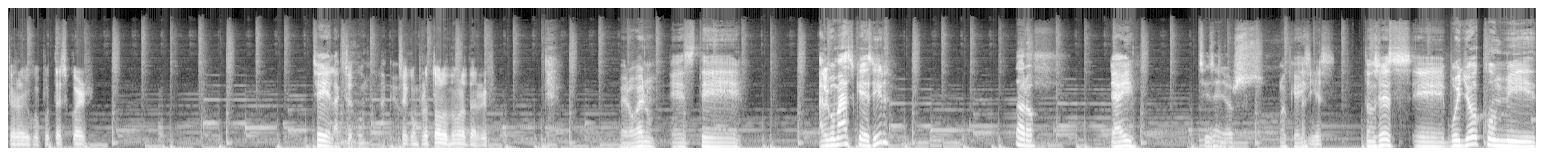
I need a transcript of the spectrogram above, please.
pero el hijo de puta Square Sí, la cagó, la cagó. se compró todos los números de rifa. Pero bueno, este. ¿Algo más que decir? No, no. De ahí. Sí, señor. Ok. Así es. Entonces, eh, voy yo con mi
